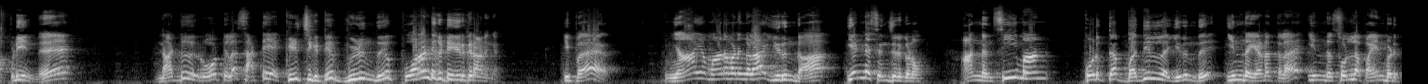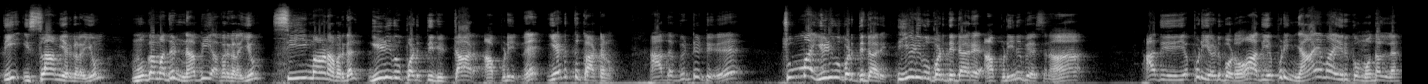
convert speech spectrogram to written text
அப்படின்னு நடு ரோட்டுல சட்டையை கிழிச்சுக்கிட்டு விழுந்து புரண்டுகிட்டு இருக்கிறானுங்க. இப்ப நியாயமானவனுங்களா இருந்தா என்ன செஞ்சிருக்கணும்? அண்ணன் சீமான் கொடுத்த பதில்ல இருந்து இந்த இடத்துல இந்த சொல்ல பயன்படுத்தி இஸ்லாமியர்களையும் முகமது நபி அவர்களையும் சீமான் அவர்கள் இழிவுபடுத்தி விட்டார் அப்படின்னு எடுத்து காட்டணும். அதை விட்டுட்டு சும்மா இழிவுபடுத்திட்டாரு. இழிவுபடுத்திட்டாரு அப்படின்னு பேசினா அது எப்படி எடுபடும்? அது எப்படி நியாயமா இருக்கும் முதல்ல?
